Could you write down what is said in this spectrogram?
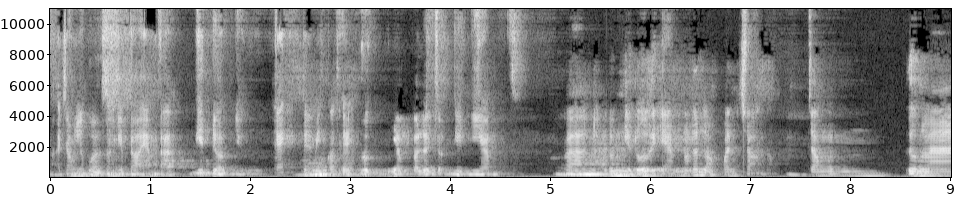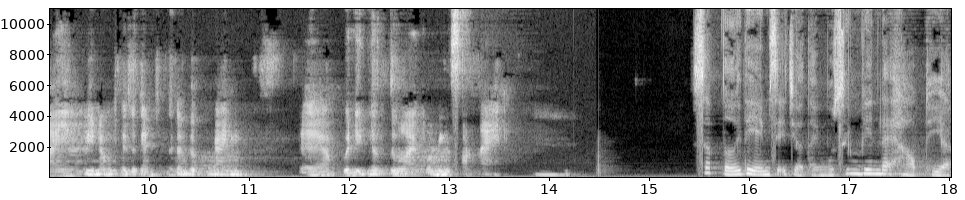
ở trong những buổi thực nghiệp đó em đã biết được những cách để mình có thể hướng nghiệp và lựa chọn nghề nghiệp và hướng nghiệp đối với em nó rất là quan trọng trong tương lai vì nó có thể giúp em trở thành được ngành để quyết định được tương lai của mình sau này. Sắp tới thì em sẽ trở thành một sinh viên đại học thì à,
